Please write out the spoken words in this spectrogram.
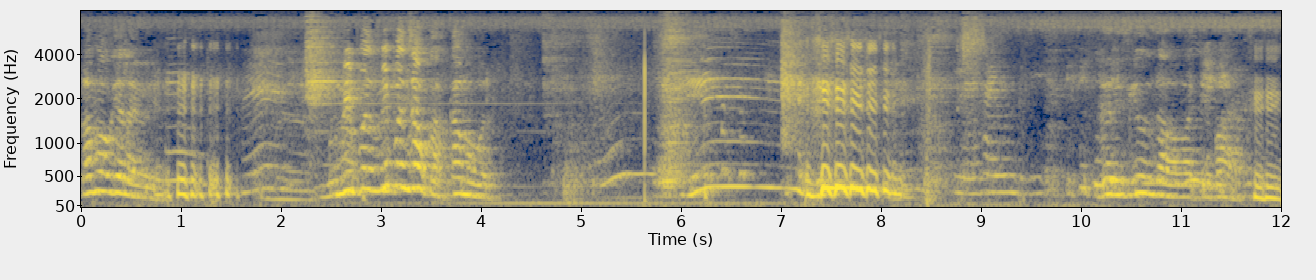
कामावर गेलाय होय. मग मी पण मी पण जाऊ का कामावर? घरीच घेऊन जावा वाटते बाहेर.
